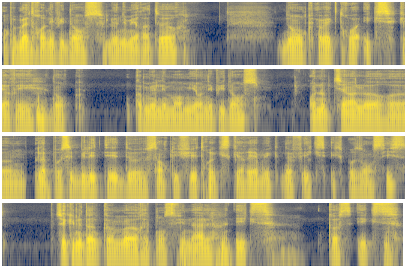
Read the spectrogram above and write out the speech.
On peut mettre en évidence le numérateur. Donc avec 3x carré, donc comme élément mis en évidence, on obtient alors euh, la possibilité de simplifier 3x carré avec 9x exposant 6. Ce qui nous donne comme euh, réponse finale x cos x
